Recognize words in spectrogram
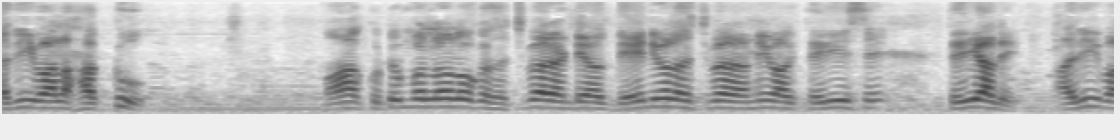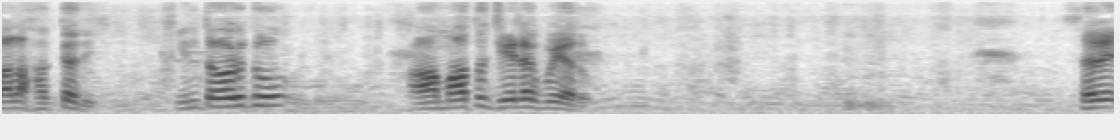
అది వాళ్ళ హక్కు. మా కుటుంబంలో ఒక చచ్చిపోయారంటే వాళ్ళు దేనివల్ల చచ్చిపోయారని వాళ్ళకి తెలియసే తెలియాలి. అది వాళ్ళ హక్కు అది. ఇంతవరకు ఆ మాత్రం చేయలేకపోయారు. సరే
